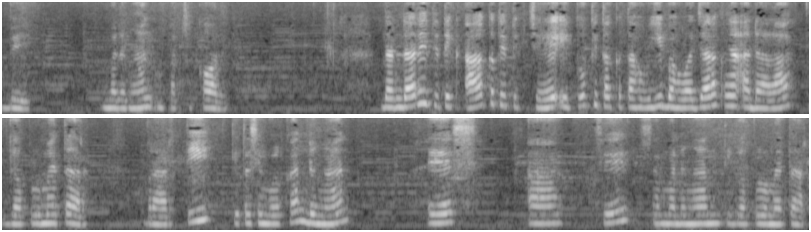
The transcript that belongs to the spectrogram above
B sama dengan 4 sekon. Dan dari titik A ke titik C itu kita ketahui bahwa jaraknya adalah 30 meter. Berarti kita simbolkan dengan S A C sama dengan 30 meter.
